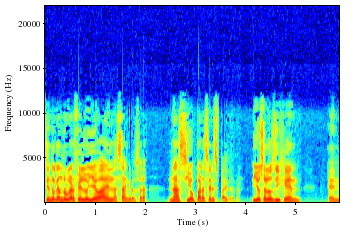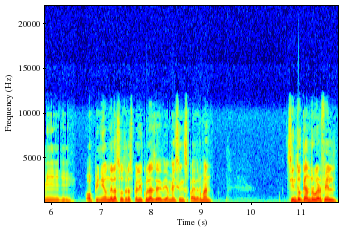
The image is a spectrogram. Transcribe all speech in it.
siento que Andrew Garfield lo lleva en la sangre, o sea, nació para ser Spider-Man. Y yo se los dije en, en mi opinión de las otras películas de The Amazing Spider-Man. Siento que Andrew Garfield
